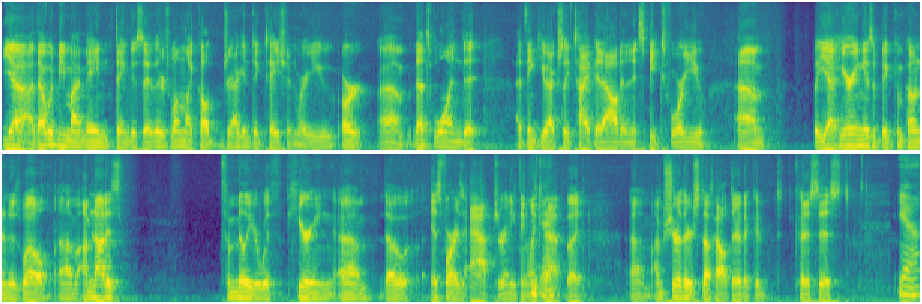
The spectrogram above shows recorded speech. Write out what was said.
Yeah, that would be my main thing to say. There's one like called Dragon Dictation where you, or um, that's one that I think you actually type it out and it speaks for you. Um, but yeah, hearing is a big component as well. Um, I'm not as familiar with hearing um, though, as far as apps or anything like Okay. that. But um, I'm sure there's stuff out there that could could assist. Yeah,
